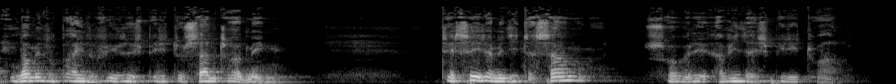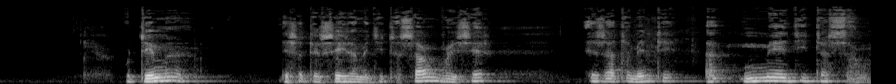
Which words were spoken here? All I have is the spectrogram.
Em nome do Pai, do Filho e do Espírito Santo. Amém. Terceira meditação sobre a vida espiritual. O tema dessa terceira meditação vai ser exatamente a meditação.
